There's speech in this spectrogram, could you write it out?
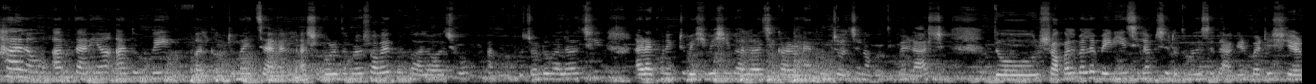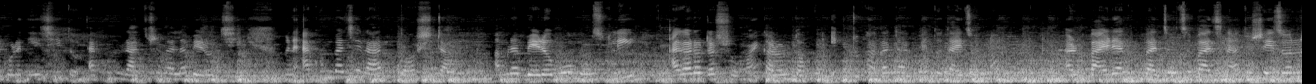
হ্যালো আমি Tania and big welcome to my channel আশা করি তোমরা সবাই খুব ভালো আছো আমি প্রচণ্ড ভালো আছি, আর এখন একটু বেশি বেশি ভালো আছি কারণ এখন চলছে নবদ্বীপের রাস তো সকালবেলা বেরিয়েছিলাম, সেটা তোমাদের সাথে আগের পার্টে শেয়ার করে দিয়েছি। তো এখন রাত্রিবেলা বেরোচ্ছি মানে এখন বাজে রাত দশটা। আমরা বেরোবো মোস্টলি এগারোটার সময়, কারণ তখন একটু ফাঁকা থাকবে, তো তাই জন্য। আর বাইরে এখন বাজছে হচ্ছে বাজনা, তো সেই জন্য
